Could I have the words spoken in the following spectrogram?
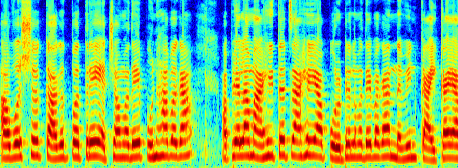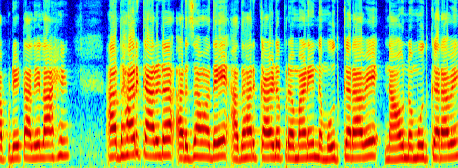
आवश्यक कागदपत्रे याच्यामध्ये पुन्हा बघा. आपल्याला माहीतच आहे या पोर्टलमध्ये बघा नवीन काय काय अपडेट आलेलं आहे. आधार कार्ड अर्जामध्ये आधार कार्ड प्रमाणे नमूद करावे नाव नमूद करावे.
